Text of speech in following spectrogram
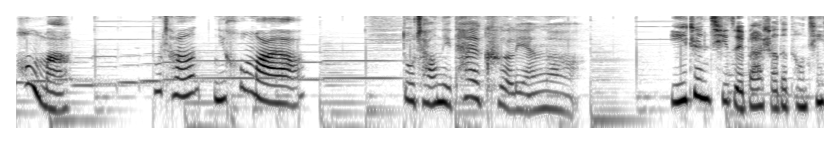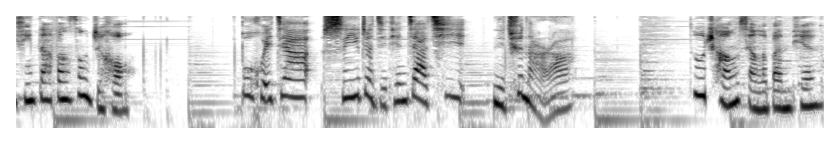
后妈？杜长，你后妈呀？杜长，你太可怜了。一阵七嘴八舌的同情心大放送之后。不回家，十一这几天假期你去哪儿啊？杜长想了半天，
